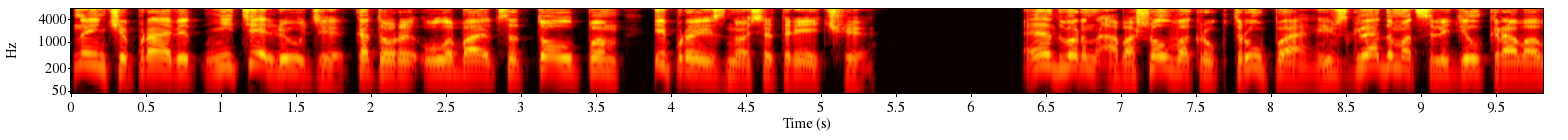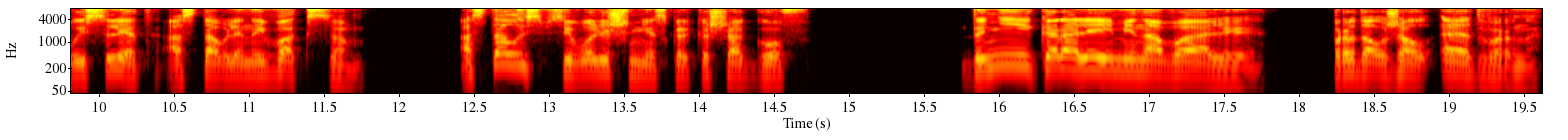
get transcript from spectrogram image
Нынче правят не те люди, которые улыбаются толпам и произносят речи. Эдварн обошел вокруг трупа и взглядом отследил кровавый след, оставленный Ваксом. Осталось всего лишь несколько шагов. «Дни королей миновали», — продолжал Эдварн.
